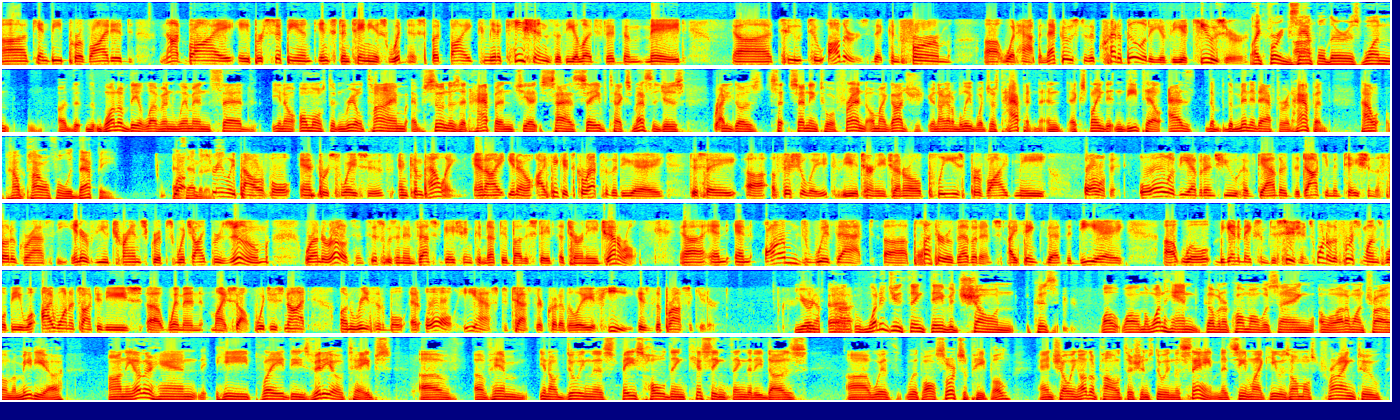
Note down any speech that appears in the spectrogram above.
uh, can be provided not by a percipient instantaneous witness, but by communications that the alleged victim made uh, to to others that confirm uh, what happened. That goes to the credibility of the accuser. Like for example, there is one. Uh, the, the, one of the 11 women said, you know, almost in real time, as soon as it happened, she has saved text messages Right. He goes s- sending to a friend, "Oh my God, you're not going to believe what just happened," and explained it in detail as the the minute after it happened. How how powerful would that be? As well, evidence? extremely powerful and persuasive and compelling. And I, you know, I think it's correct for the DA to say uh, officially to the Attorney General, please provide me all of it. All of the evidence you have gathered, the documentation, the photographs, the interview transcripts, which I presume were under oath since this was an investigation conducted by the state attorney general. Uh, and and armed with that uh, plethora of evidence, I think that the DA uh, will begin to make some decisions. One of the first ones will be, well, I want to talk to these uh, women myself, which is not unreasonable at all. He has to test their credibility if he is the prosecutor. You're, Yeah, uh, uh, what did you think David Schoen? Because while while on the one hand, Governor Cuomo was saying, "Oh well, I don't want trial in the media," on the other hand, he played these videotapes of of him, you know, doing this face holding, kissing thing that he does uh, with with all sorts of people, and showing other politicians doing the same. It seemed like he was almost trying to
